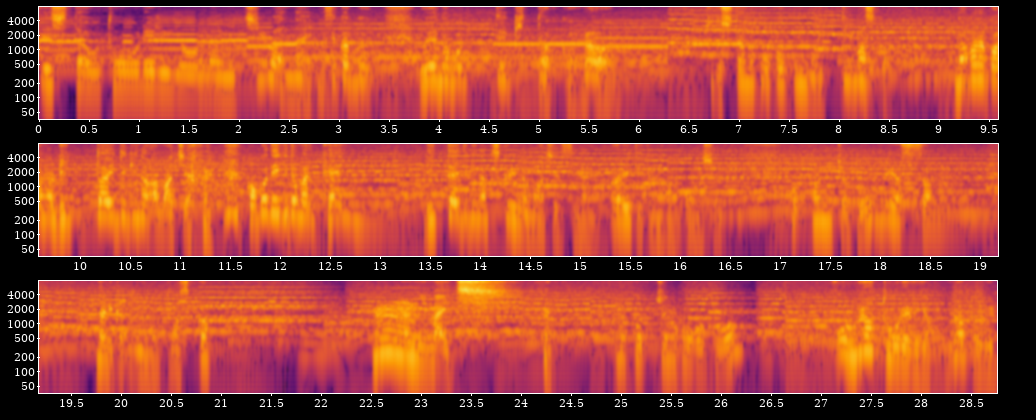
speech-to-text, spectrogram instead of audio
て下を通れるような道はない。まあ、せっかく上登ってきたから、ちょっと下の方角にも行ってみますか。なかなかあの立体的な、あ、間違い。ここで行き止まりかい。立体的な作りの街ですね。歩いててなかなか面白い。ここんにちは、道具屋さん。何かいいもの売ってますか？うーん、いまいち。こっちの方角は？お、裏通れるやん。裏通れるやん。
